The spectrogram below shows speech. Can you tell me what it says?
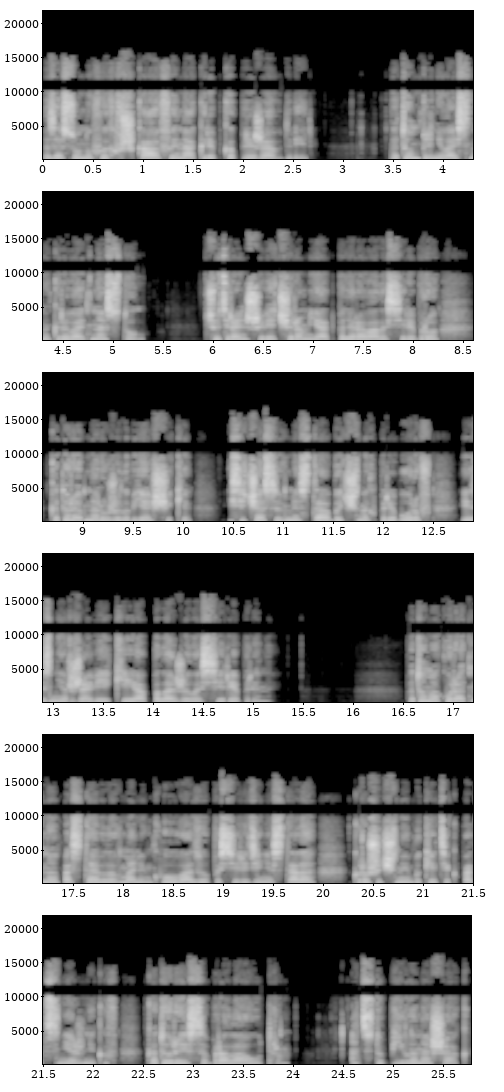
засунув их в шкаф и накрепко прижав дверь. Потом принялась накрывать на стол. Чуть раньше вечером я отполировала серебро, которое обнаружила в ящике, и сейчас вместо обычных приборов из нержавейки я положила серебряный. Потом аккуратно поставила в маленькую вазу посередине стола крошечный букетик подснежников, которые собрала утром. Отступила на шаг.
